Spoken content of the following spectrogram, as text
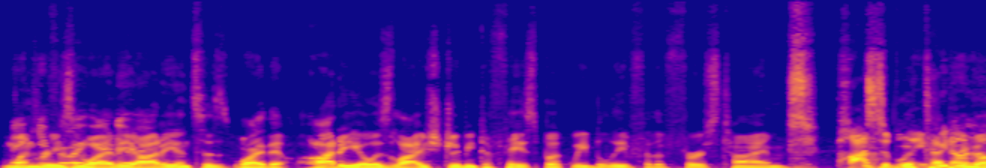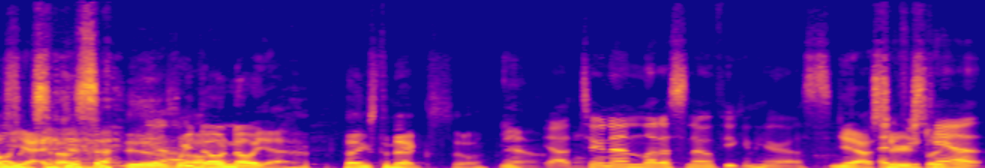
One you for reason what why you're the doing. audience is why the audio is live streaming to Facebook, we believe for the first time Possibly. with We don't technical know yet. success is Yeah. we um, don't know yet. thanks to Nick. So Yeah. Yeah, Well, tune in let us know if you can hear us. Yeah, And if you seriously. can't,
